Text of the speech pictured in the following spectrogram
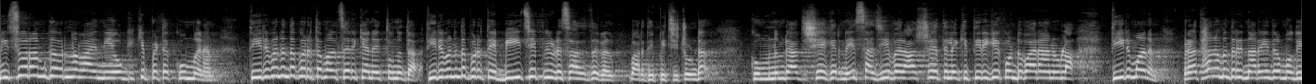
മിസോറാം ഗവർണറായി നിയോഗിക്കപ്പെട്ട കുമ്മനം തിരുവനന്തപുരത്ത് മത്സരിക്കാൻ എത്തുന്നത് തിരുവനന്തപുരത്തെ ബി ജെ പിയുടെ സാധ്യതകൾ വർദ്ധിപ്പിച്ചിട്ടുണ്ട്. കുമ്മനം രാജശേഖരനെ സജീവ രാഷ്ട്രീയത്തിലേക്ക് തിരികെ കൊണ്ടുവരാനുള്ള തീരുമാനം പ്രധാനമന്ത്രി നരേന്ദ്രമോദി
